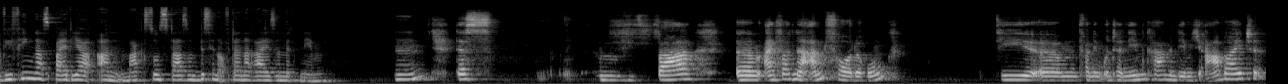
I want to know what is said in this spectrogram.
wie fing das bei dir an? Magst du uns da so ein bisschen auf deine Reise mitnehmen? Mhm. Das war äh, einfach eine Anforderung, die ähm, von dem Unternehmen kam, in dem ich arbeite.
